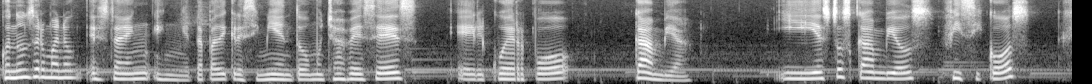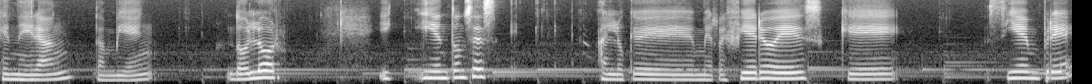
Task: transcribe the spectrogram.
Cuando un ser humano está en, etapa de crecimiento, muchas veces el cuerpo cambia y estos cambios físicos generan también dolor. Y, entonces a lo que me refiero es que siempre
